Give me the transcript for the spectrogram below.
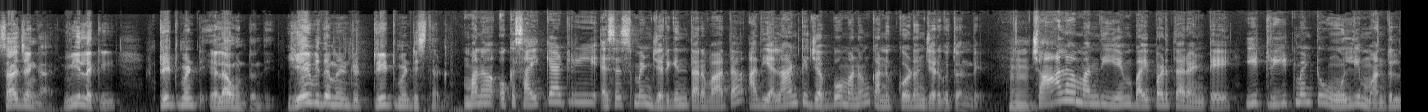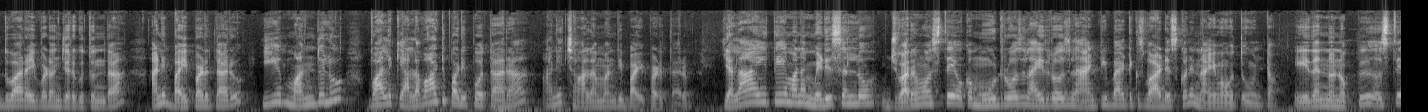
సహజంగా వీళ్ళకి ట్రీట్మెంట్ ఎలా ఉంటుంది? ఏ విధమైన ట్రీట్మెంట్ ఇస్తాడు? మన ఒక సైకాట్రీ అసెస్మెంట్ జరిగిన తర్వాత అది ఎలాంటి జబ్బో మనం కనుక్కోవడం జరుగుతుంది. చాలా మంది ఏం భయపడతారంటే ఈ ట్రీట్మెంట్ ఓన్లీ మందుల ద్వారా ఇవ్వడం జరుగుతుందా అని భయపడతారు. ఈ మందులు వాళ్ళకి అలవాటు పడిపోతారా అని చాలా మంది భయపడతారు. ఎలా అయితే మనం మెడిసిన్లో జ్వరం వస్తే ఒక మూడు రోజులు ఐదు రోజులు యాంటీబయాటిక్స్ వాడేసుకొని నయం అవుతూ ఉంటాం. ఏదన్నా నొప్పి వస్తే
